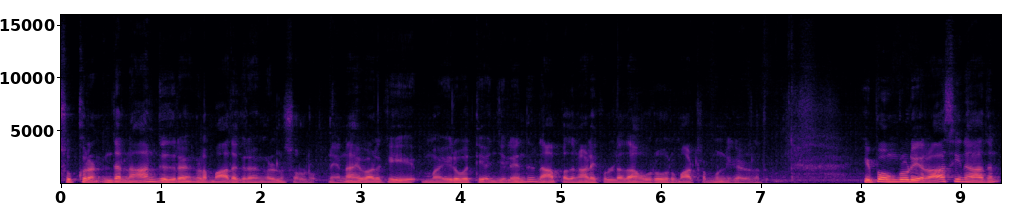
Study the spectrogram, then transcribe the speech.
சுக்கரன். இந்த நான்கு கிரகங்களை மாத கிரகங்கள்னு சொல்கிறோம் ஏன்னா இவளுக்கு இருபத்தி அஞ்சுலேருந்து நாற்பது நாளைக்குள்ளே தான் ஒரு ஒரு மாற்றமும் நிகழ்கிறது இப்போ உங்களுடைய ராசிநாதன்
